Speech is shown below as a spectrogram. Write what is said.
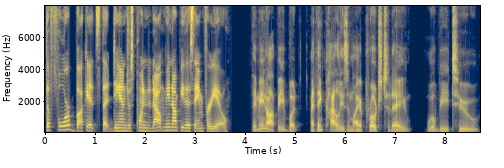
the four buckets that Dan just pointed out may not be the same for you. They may not be, but I think Kylie's and my approach today will be to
